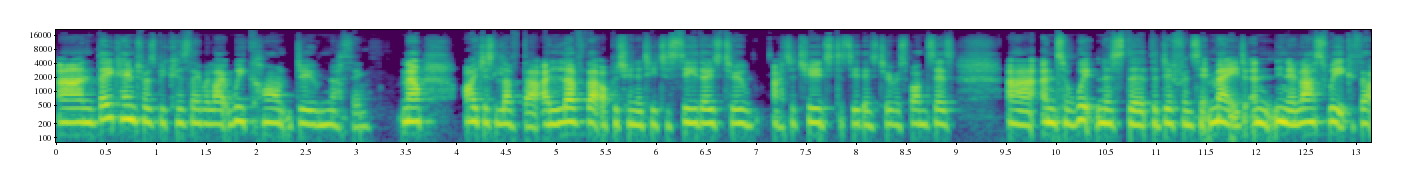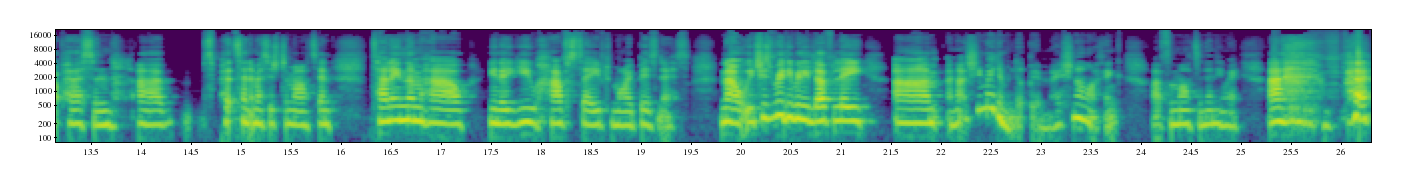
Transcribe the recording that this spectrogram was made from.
And they came to us because they were like, we can't do nothing. Now, I just love that. I love that opportunity to see those two attitudes, to see those two responses, uh, and to witness the the difference it made. And you know, last week that person uh, sent a message to Martin telling them how you know you have saved my business now, which is really really lovely, um, and actually made him a little bit emotional. I think uh, for Martin anyway. Uh, but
